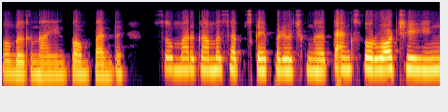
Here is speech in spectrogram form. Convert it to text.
உங்களுக்கு நான் இன்ஃபார்ம் பண்ணுறேன் ஸோ மறக்காமல் சப்ஸ்கிரைப் பண்ணி வச்சுக்கோங்க. தேங்க்ஸ் ஃபார் வாட்சிங்.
